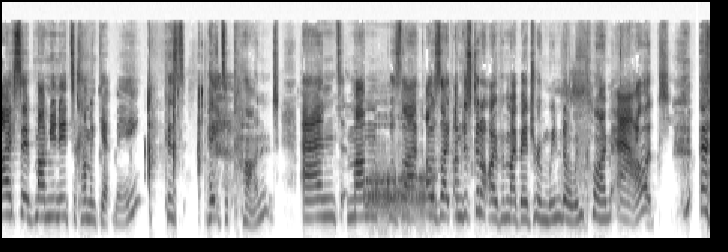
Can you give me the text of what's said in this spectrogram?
I said, Mum, you need to come and get me because Pete's a cunt. And mum was like, I was like, I'm just going to open my bedroom window and climb out. And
